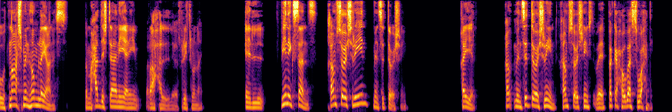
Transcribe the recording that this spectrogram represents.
و12 منهم ليانس. فما حدش تاني يعني راح ال free throw line ال Phoenix Suns 25 من 26 تخيل. من 26 25 فكحوا بس واحدة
